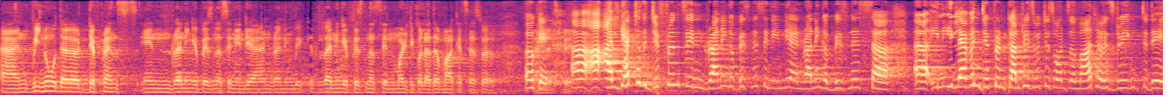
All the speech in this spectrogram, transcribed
and we know the difference in running a business in India and running running a business in multiple other markets as well. Okay, uh, I'll get to the difference in running a business in India and running a business uh, uh, in 11 different countries, which is what Zomato is doing today.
